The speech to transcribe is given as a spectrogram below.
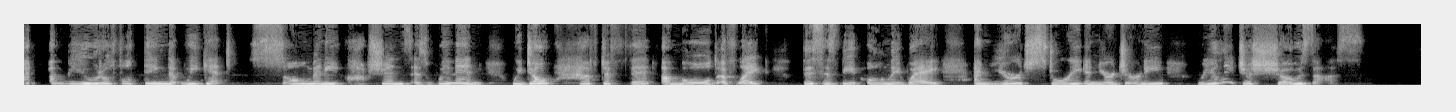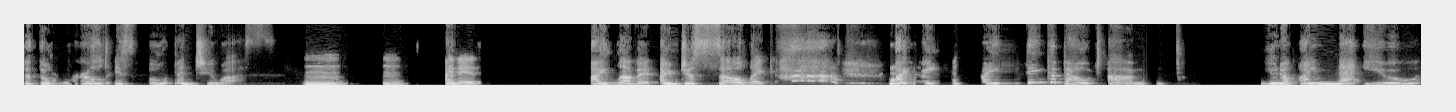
such a beautiful thing that we get so many options as women. We don't have to fit a mold of like, this is the only way. And your story and your journey really just shows us that the world is open to us. Mm, mm, it is. I love it. I'm just so like! I, I, I think about, um, you know, I met you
